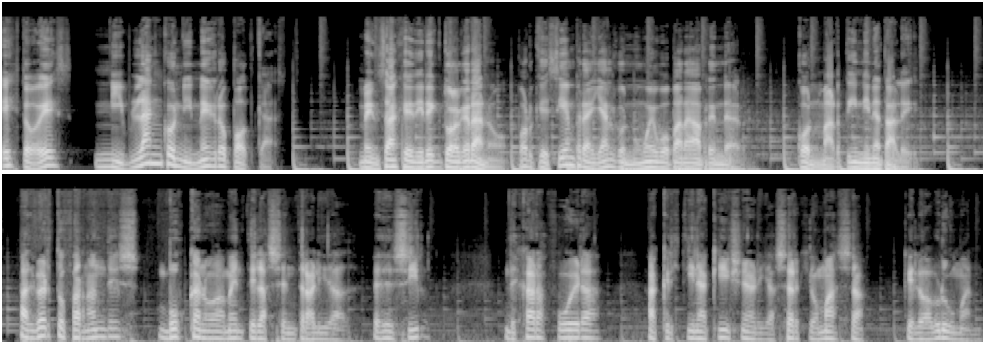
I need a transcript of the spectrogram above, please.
Esto es Ni Blanco ni Negro Podcast. Mensaje directo al grano, porque siempre hay algo nuevo para aprender. Con Martín Di Natale. Alberto Fernández busca nuevamente la centralidad, es decir, dejar afuera a Cristina Kirchner y a Sergio Massa, que lo abruman,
